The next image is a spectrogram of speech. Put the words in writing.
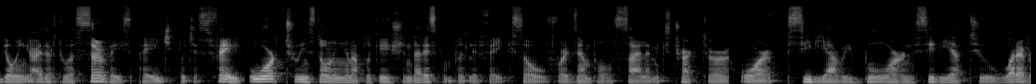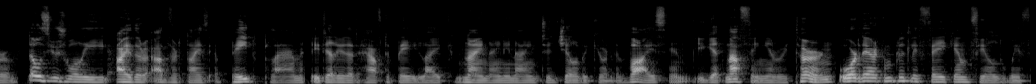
going either to a surveys page which is fake, or to installing an application that is completely fake. So, for example, Xylem Extractor or Cydia Reborn, Cydia 2, whatever. Those usually either advertise a paid plan, they tell you that you have to pay like $9.99 to jailbreak your device and you get nothing in return, or they are completely fake and filled with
